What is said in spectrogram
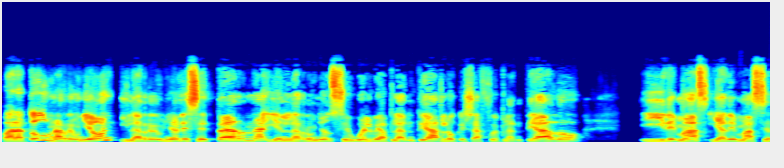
Para toda una reunión y la reunión es eterna y en la reunión se vuelve a plantear lo que ya fue planteado y demás, y además se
